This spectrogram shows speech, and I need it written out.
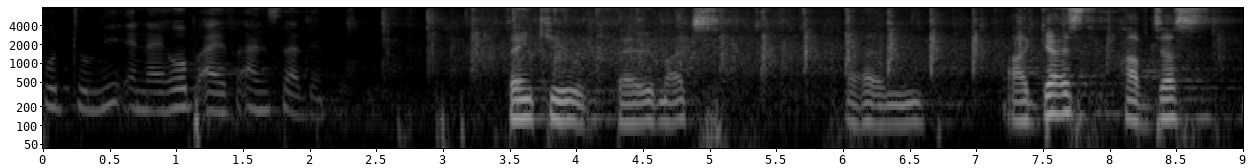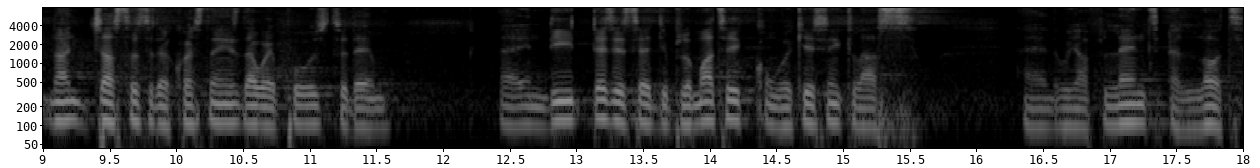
put to me, and I hope I've answered them. Thank you very much. Um, our guests have just done justice to the questions that were posed to them. Uh, indeed, this is a diplomatic convocation class, and we have learned a lot.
